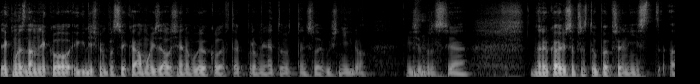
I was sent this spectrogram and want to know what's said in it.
jakmile znám někoho, i když mi prostě kámoš zalže nebo kdokoliv, tak pro mě je to ten člověk už nikdo. Víš, že mm. prostě nedokážu se přes to úplně přenést uh,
